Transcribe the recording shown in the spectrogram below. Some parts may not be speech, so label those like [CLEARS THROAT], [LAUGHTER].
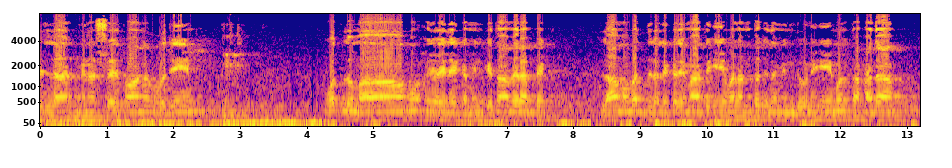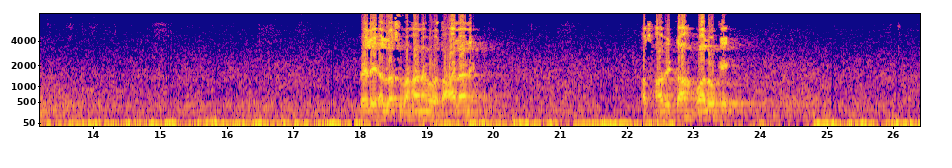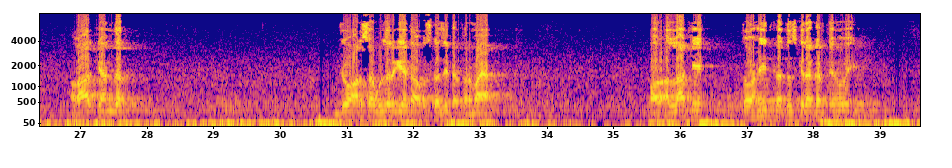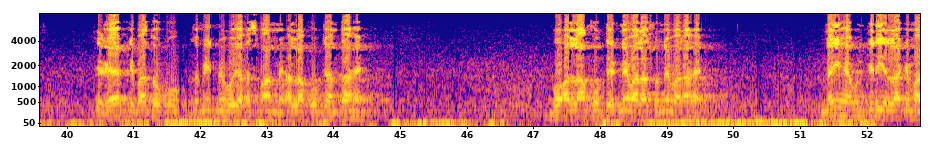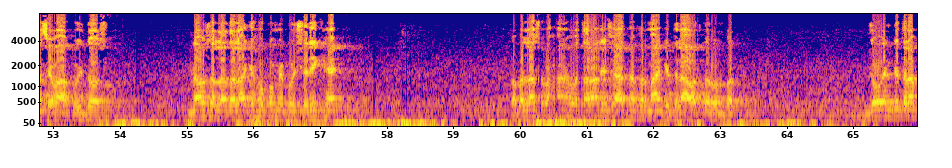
بالله من الشيطان الرجيم. واتل ما أوحي إليك من كتاب ربك. لا مبدل لكلماته ولن تجد من دونه ملتحدا. پہلے اللہ سبحانہ و تعالی نے اصحاب کاہ والوں کے غار کے اندر جو عرصہ گزر گیا تھا، اس کا ذکر فرمایا۔ اور اللہ کے توحید کا تذکرہ کرتے ہوئے کہ غیب کی باتوں کو زمین میں ہو یا آسمان میں، اللہ خوب جانتا ہے۔ وہ اللہ خوب دیکھنے والا، سننے والا ہے۔ نہیں ہے ان کے لیے اللہ کے ماں سوا کوئی دوست۔ نہ اس اللہ تعالیٰ کے حکم میں کوئی شریک ہے۔ اب اللہ سبحانہ و تعالیٰ نے شاید میں فرمایا کہ تلاوت کرو ان پر۔ جو ان کی طرف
